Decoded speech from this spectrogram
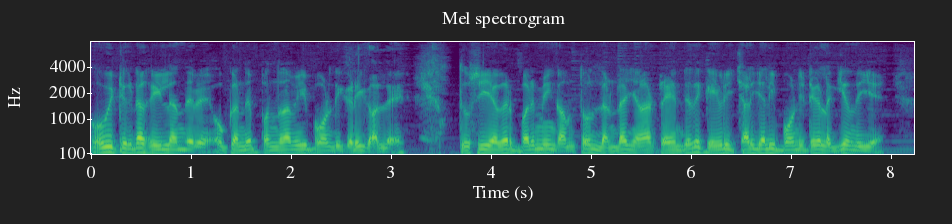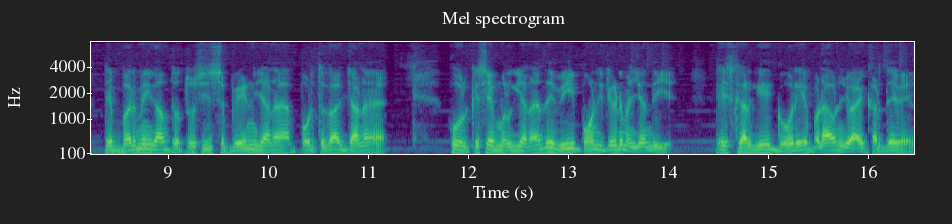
ਉਹ ਵੀ ਟਿਕਟਾਂ ਖਰੀਦ ਲੈਂਦੇ ਵੇ। ਉਹ ਕਹਿੰਦੇ 15 20 ਪੌਂਡ ਦੀ ਕਿਹੜੀ ਗੱਲ ਹੈ ਤੁਸੀਂ ਅਗਰ ਬਰਮਿੰਗਮ ਤੋਂ ਲੰਡਨ ਜਾਣਾ ਟ੍ਰੇਨ ਤੇ ਤੇ ਕਈ ਵਾਰੀ 40 40 ਪੌਂਡ ਦੀ ਟਿਕਟ ਲੱਗੀ ਹੁੰਦੀ ਹੈ ਤੇ ਬਰਮਿੰਗਮ ਤੋਂ ਤੁਸੀਂ ਸਪੇਨ ਜਾਣਾ, ਪੁਰਤਗਾਲ ਜਾਣਾ, ਹੋਰ ਕਿਸੇ ਮੁਲਕ ਜਾਣਾ ਹੈ ਤੇ 20 ਪੌਂਡ ਦੀ ਟਿਕਟ ਮਿਲ ਜਾਂਦੀ ਹੈ ਇਸ ਕਰਕੇ ਗੋਰੇ ਬੜਾ ਇੰਜੋਏ ਕਰਦੇ ਵੇ।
